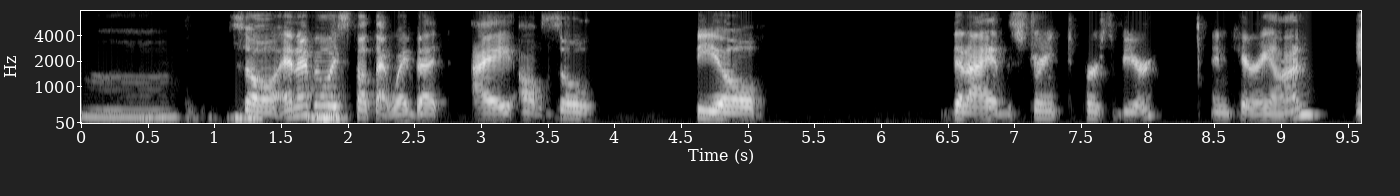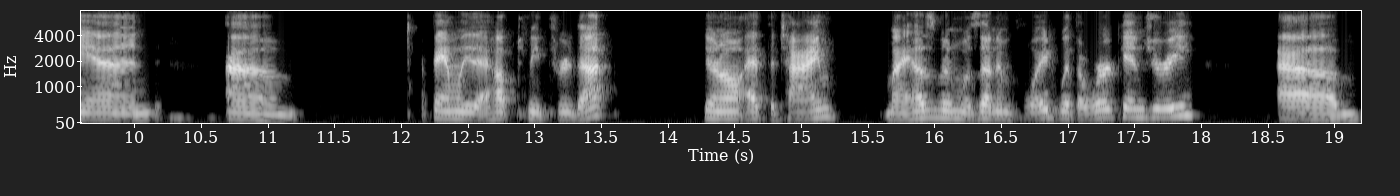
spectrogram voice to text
Mm. So, and I've always felt that way, but I also feel that I had the strength to persevere and carry on, and um, a family that helped me through that. You know, at the time, my husband was unemployed with a work injury. Um,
